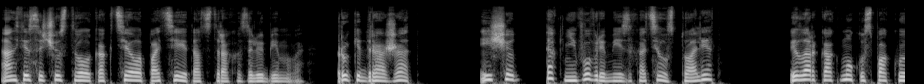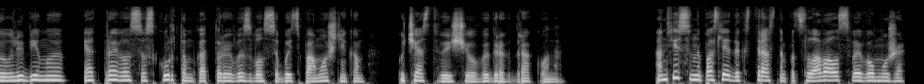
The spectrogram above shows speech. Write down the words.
Анфиса чувствовала, как тело потеет от страха за любимого. Руки дрожат. И еще так не вовремя ей захотелось в туалет. Вилар как мог успокоил любимую и отправился с Куртом, который вызвался быть помощником участвующего в играх дракона. Анфиса напоследок страстно поцеловала своего мужа,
